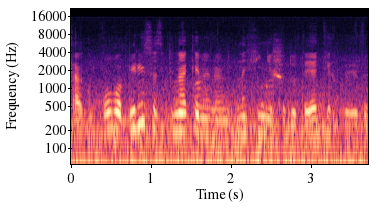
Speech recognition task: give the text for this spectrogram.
Так, Вова, бери со спинаками на финиш идут, а я тех поведу.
